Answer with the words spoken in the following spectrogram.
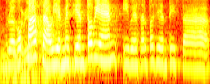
luego pasa, bien. oye, me siento bien y ves al paciente y está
